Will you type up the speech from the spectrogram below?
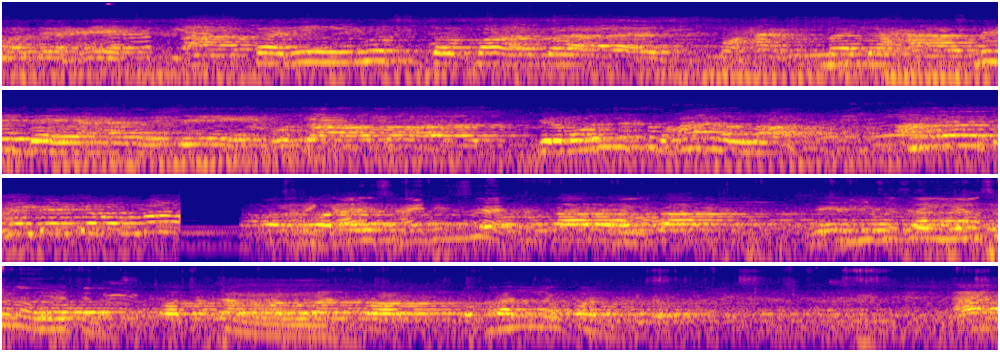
مد ہے آخری مصطفیٰ بس محمد حامد حمد خدا بس جو بولنا سبحان اللہ آمین حیدر کے بلما আরে গাড়ি সাইডে দিছে নিচে ইয়ে আছে না ওরে চলে আজ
